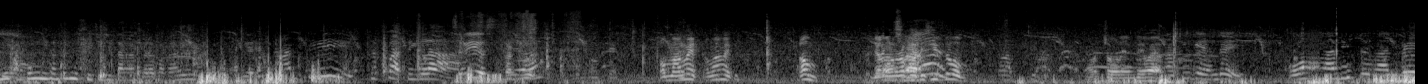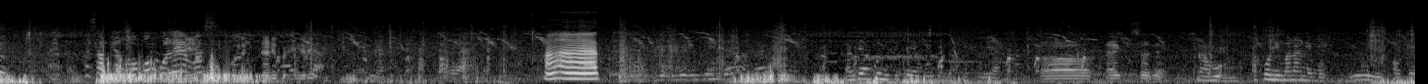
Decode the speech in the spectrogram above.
Ini aku nanti mesti cuci tangan berapa kali? nanti cepat tinggal Serius? Om Mamet, Om Mamet. Om, jangan rokok di situ, Om. Muncul nanti, Mat. aku kende oh ngadis tuh Sambil ngomong boleh ya mas? Boleh dari berdiri. Semangat. Nanti aku di situ ya bu. Ya. Uh, action ya. Nah bu, aku di mana nih bu? Ini. Oke.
